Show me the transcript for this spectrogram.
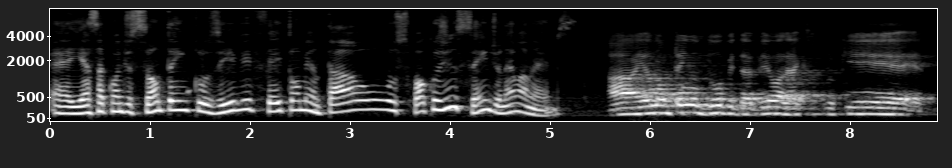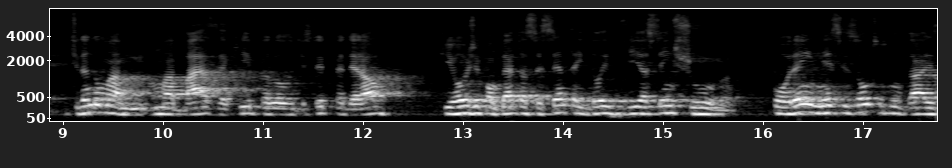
É, e essa condição tem inclusive feito aumentar os focos de incêndio, né, Mamedes? Ah, eu não tenho dúvida, viu, Alex, porque tirando uma, uma base aqui pelo Distrito Federal, que hoje completa 62 dias sem chuva, Porém, nesses outros lugares,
